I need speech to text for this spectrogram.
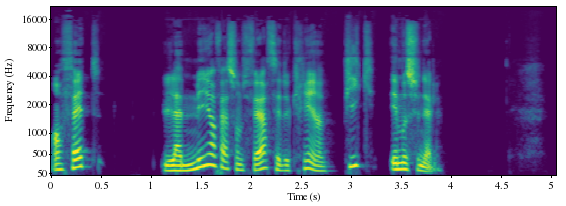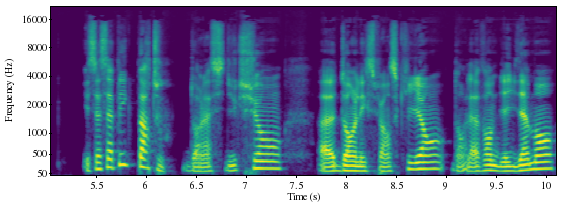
En fait, la meilleure façon de faire, c'est de créer un pic émotionnel. Et ça s'applique partout, dans la séduction, dans l'expérience client, dans la vente bien évidemment,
